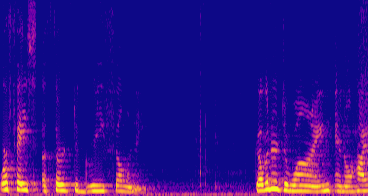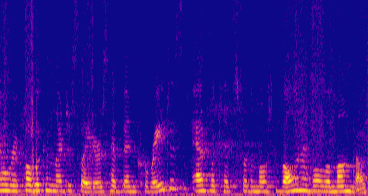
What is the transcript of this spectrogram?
or face a third degree felony. Governor DeWine and Ohio Republican legislators have been courageous advocates for the most vulnerable among us,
